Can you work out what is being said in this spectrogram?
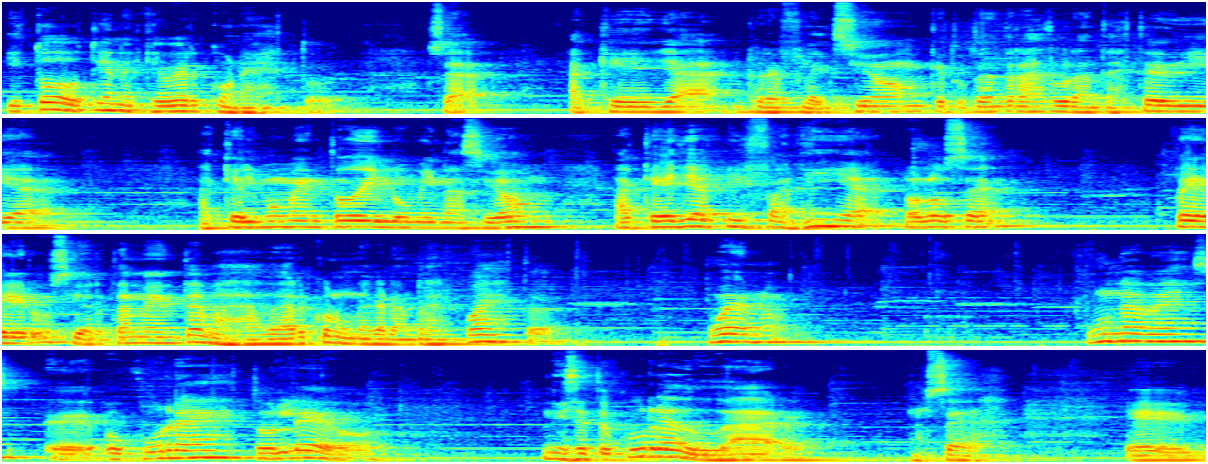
y todo tiene que ver con esto. O sea, aquella reflexión que tú tendrás durante este día, aquel momento de iluminación, aquella epifanía, no lo sé, pero ciertamente vas a dar con una gran respuesta. Bueno, una vez eh, ocurre esto, Leo, ni se te ocurra dudar. O sea, eh,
